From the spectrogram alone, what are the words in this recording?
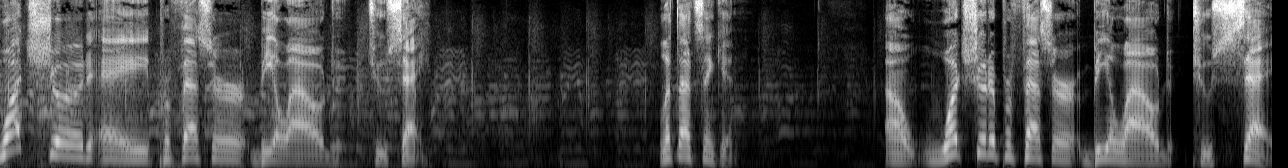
What should a professor be allowed to say? Let that sink in. Uh, what should a professor be allowed to say?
